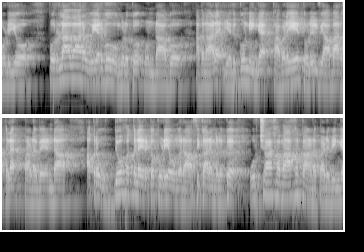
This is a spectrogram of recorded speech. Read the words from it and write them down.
முடியும். பொருளாதார உயர்வு உங்களுக்கு உண்டாகும் அதனால் எதுக்கும் நீங்கள் கவலையே தொழில் வியாபாரத்தில் பட வேண்டாம். அப்புறம் உத்தியோகத்தில் இருக்கக்கூடிய உங்கள் ராசிக்காரங்களுக்கு உற்சாகமாக காணப்படுவீங்க.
